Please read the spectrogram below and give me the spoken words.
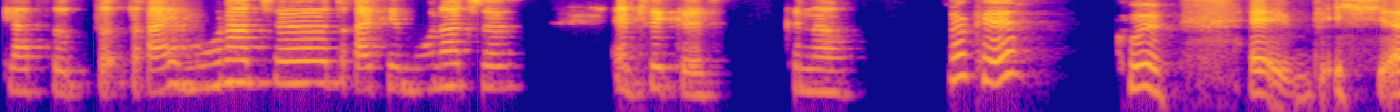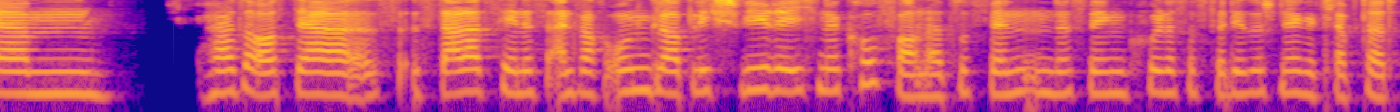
glaube, so drei Monate, drei, vier Monate entwickelt. Genau. Okay, cool. Hey, ich ähm, höre so aus der Startup-Szene, ist einfach unglaublich schwierig, eine Co-Founder zu finden. Deswegen cool, dass das bei dir so schnell geklappt hat.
